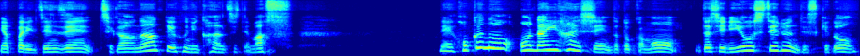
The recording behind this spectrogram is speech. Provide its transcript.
やっぱり全然違うなっていうふうに感じてます。で、他のオンライン配信だとかも私利用してるんですけど、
